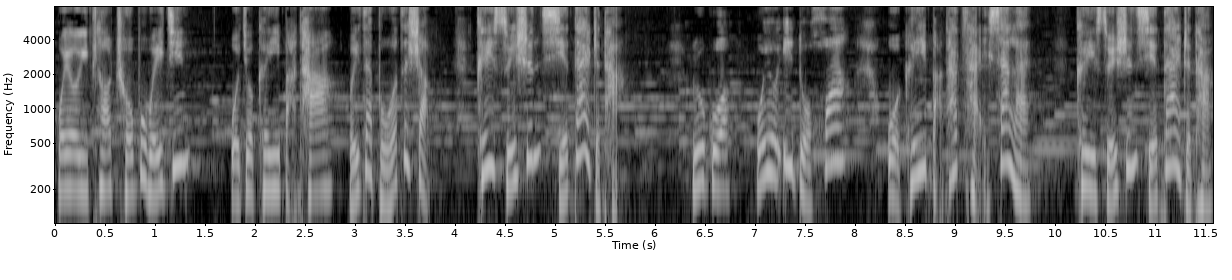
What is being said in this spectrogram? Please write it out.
我有一条绸布围巾，我就可以把它围在脖子上，可以随身携带着它。如果我有一朵花，我可以把它采下来，可以随身携带着它。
